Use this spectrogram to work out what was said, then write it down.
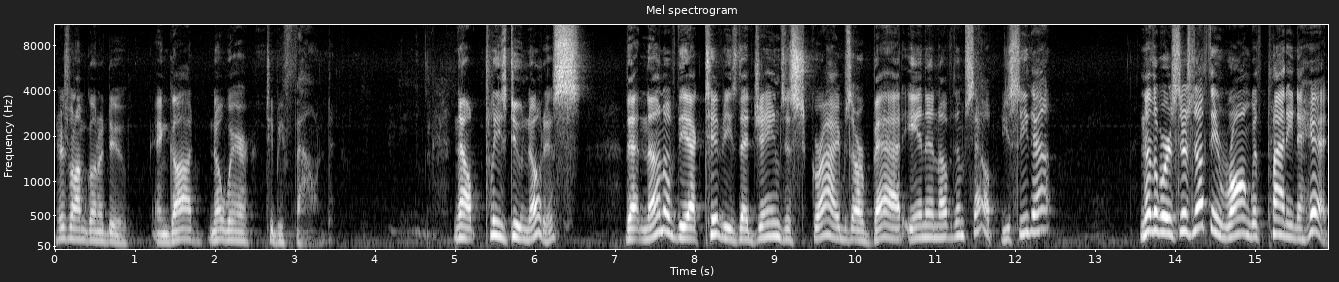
Here's what I'm going to do. And God, nowhere to be found. Now, please do notice that none of the activities that James describes are bad in and of themselves. You see that? In other words, there's nothing wrong with planning ahead.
